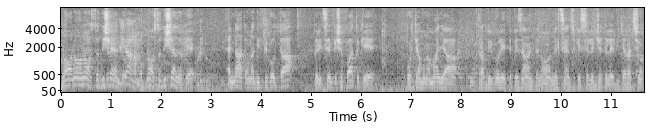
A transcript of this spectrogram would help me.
No, no, no, sto dicendo. No, sto dicendo che è nata una difficoltà per il semplice fatto che portiamo una maglia tra virgolette pesante, no? nel senso che se leggete le dichiarazioni,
